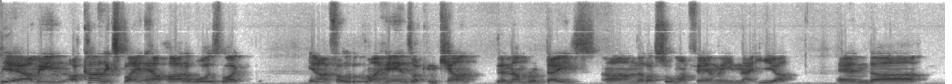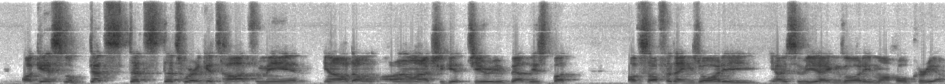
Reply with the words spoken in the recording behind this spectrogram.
Yeah, I mean, I can't explain how hard it was. Like, you know, if I look at my hands, I can count the number of days um, that I saw my family in that year, and uh, I guess look, that's that's that's where it gets hard for me. And you know, I don't I don't actually get teary about this, but I've suffered anxiety, you know, severe anxiety my whole career,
